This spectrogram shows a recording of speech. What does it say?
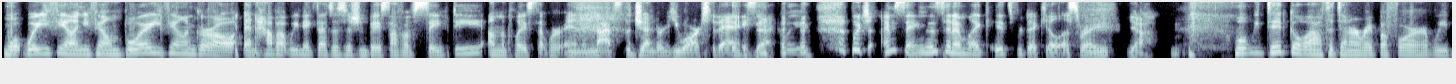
what, what are you feeling you feeling boy you feeling girl and how about we make that decision based off of safety on the place that we're in and that's the gender you are today exactly which i'm saying this and i'm like it's ridiculous right yeah well, we did go out to dinner right before we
